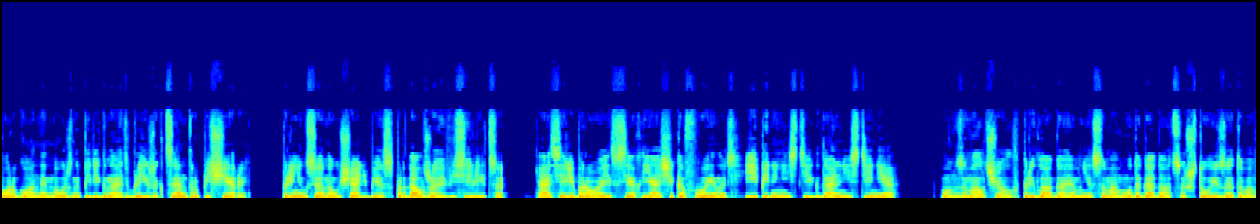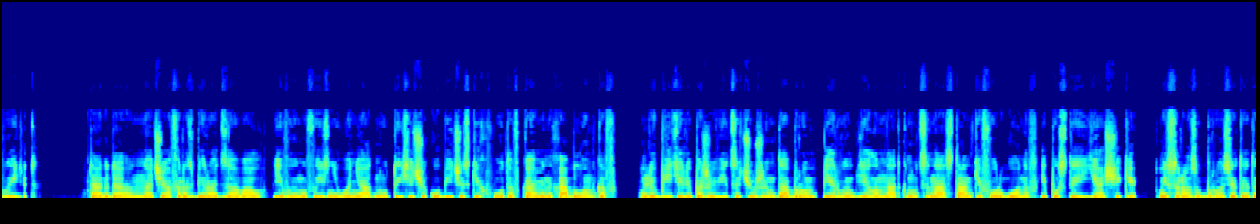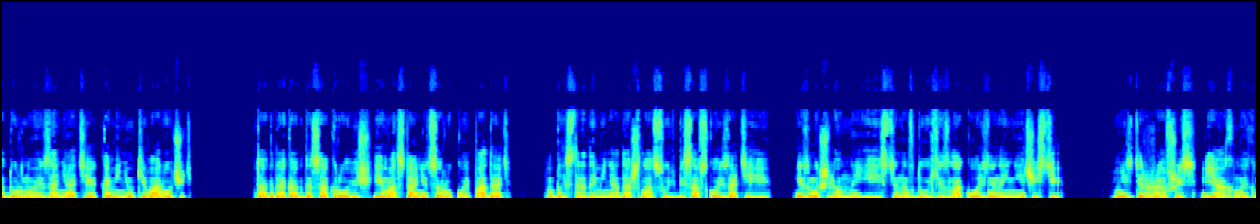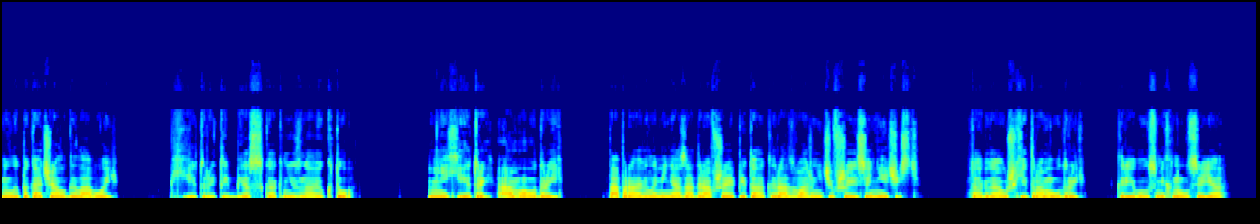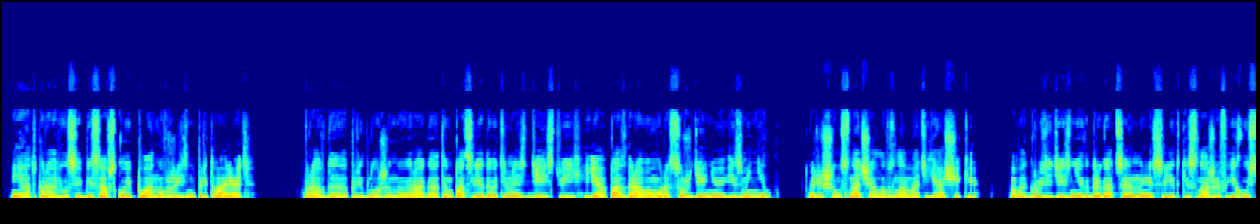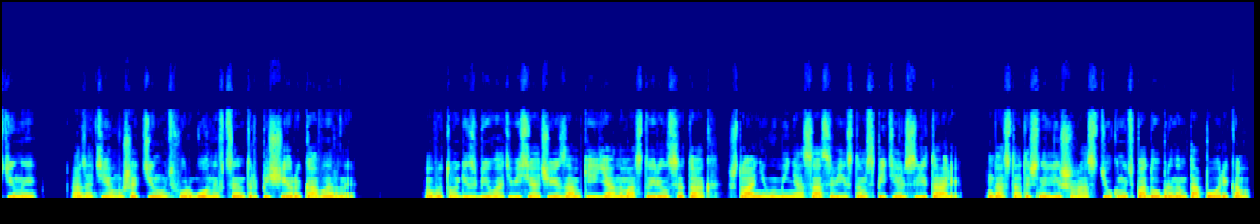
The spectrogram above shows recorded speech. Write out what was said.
фургоны нужно перегнать ближе к центру пещеры. Принялся наущать бес, продолжая веселиться. А серебро из всех ящиков вынуть и перенести к дальней стене. Он замолчал, предлагая мне самому догадаться, что из этого выйдет. Тогда, начав разбирать завал и вынув из него не одну тысячу кубических футов каменных обломков, любители поживиться чужим добром первым делом наткнутся на останки фургонов и пустые ящики и сразу бросят это дурное занятие, каменюки ворочить. Тогда как до сокровищ им останется рукой подать. Быстро до меня дошла суть бесовской затеи, измышленной истины в духе злокозненной нечисти. Не сдержавшись, я хмыкнул и покачал головой. «Хитрый ты бес, как не знаю кто». «Не хитрый, а мудрый», — поправила меня задравшая пятак и разважничавшаяся нечисть. «Тогда уж хитромудрый», — криво усмехнулся я. И отправился бесовской план в жизнь притворять. Правда, предложенную рогатым последовательность действий я по здравому рассуждению изменил. Решил сначала взломать ящики, выгрузить из них драгоценные слитки, сложив их у стены, а затем уж оттянуть фургоны в центр пещеры каверны. В итоге сбивать висячие замки я намастырился так, что они у меня со свистом с петель слетали. Достаточно лишь раз тюкнуть подобранным топориком.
